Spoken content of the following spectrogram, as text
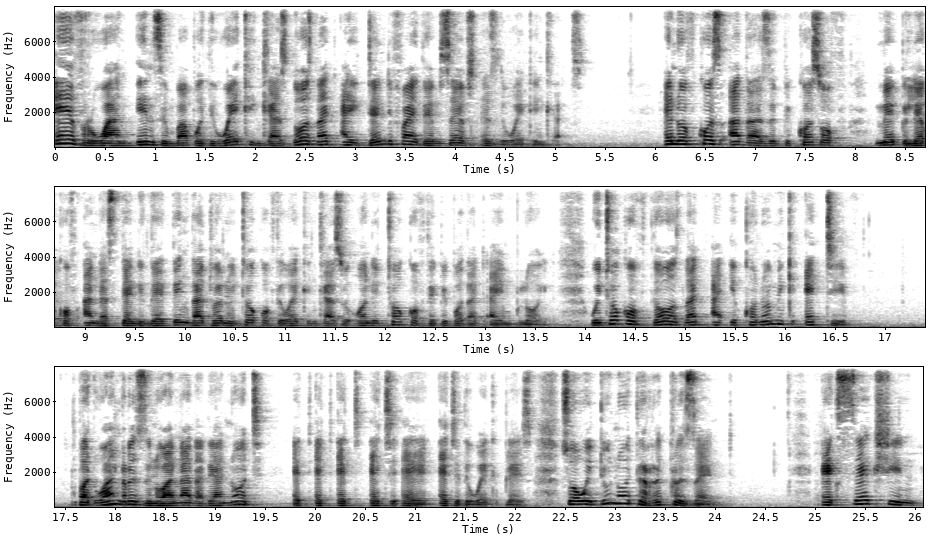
everyone in Zimbabwe, the working class, those that identify themselves as the working class. And of course, others, because of maybe lack of understanding, they think that when we talk of the working class, we only talk of the people that are employed. We talk of those that are economic active. But one reason or another, they are not at, at, at, at, uh, at the workplace. So we do not represent a section,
